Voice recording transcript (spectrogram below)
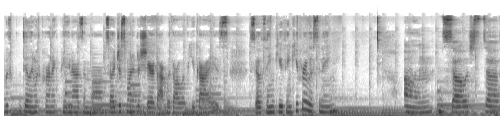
with dealing with chronic pain as a mom. So I just wanted to share that with all of you guys. So thank you, thank you for listening. Um, and so, just a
